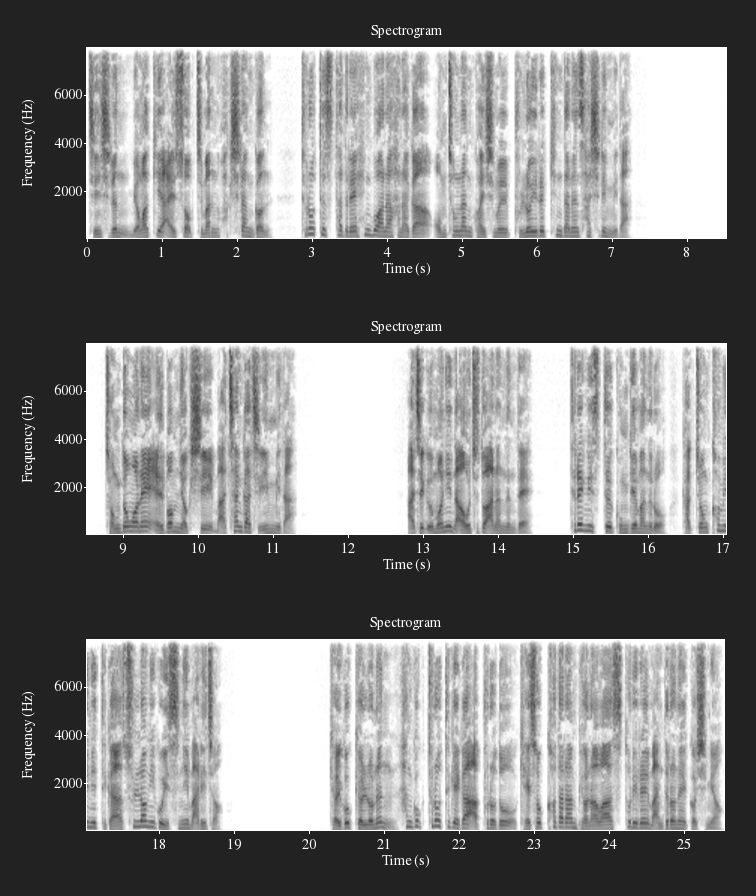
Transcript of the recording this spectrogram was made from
진실은 명확히 알 수 없지만 확실한 건 트로트 스타들의 행보 하나하나가 엄청난 관심을 불러일으킨다는 사실입니다. 정동원의 앨범 역시 마찬가지입니다. 아직 음원이 나오지도 않았는데 트랙리스트 공개만으로 각종 커뮤니티가 술렁이고 있으니 말이죠. 결국 결론은 한국 트로트계가 앞으로도 계속 커다란 변화와 스토리를 만들어낼 것이며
